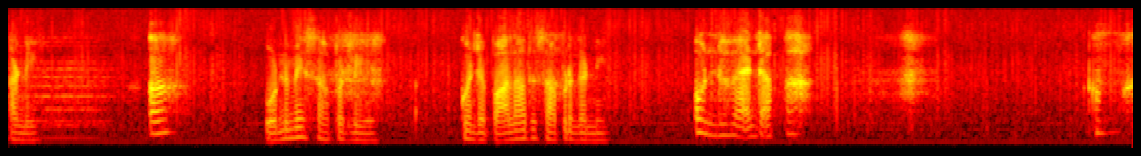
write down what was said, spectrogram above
அண்ணி ஆ? ஒண்ணுமே சாப்பிடலையே கொஞ்சம் பாலாவது சாப்பிடுங்க அண்ணி ஒண்ணு வேண்டாப்பா அம்மா.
